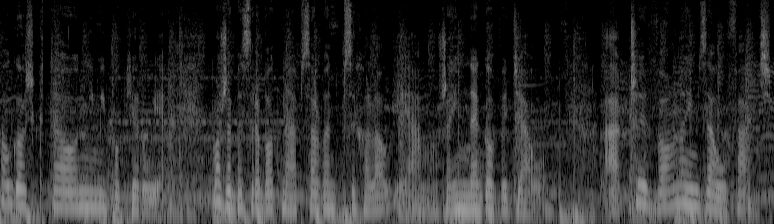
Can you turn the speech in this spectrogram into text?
kogoś, kto nimi pokieruje. Może bezrobotny absolwent psychologii, a może innego wydziału. A czy wolno im zaufać?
